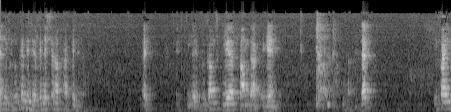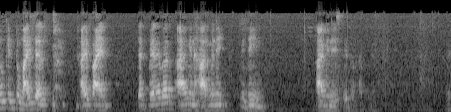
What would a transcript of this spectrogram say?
And if you look at the definition of happiness, it becomes clear from that again that if I look into myself, I find that whenever I am in harmony within, I am in a state of happiness. Right?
